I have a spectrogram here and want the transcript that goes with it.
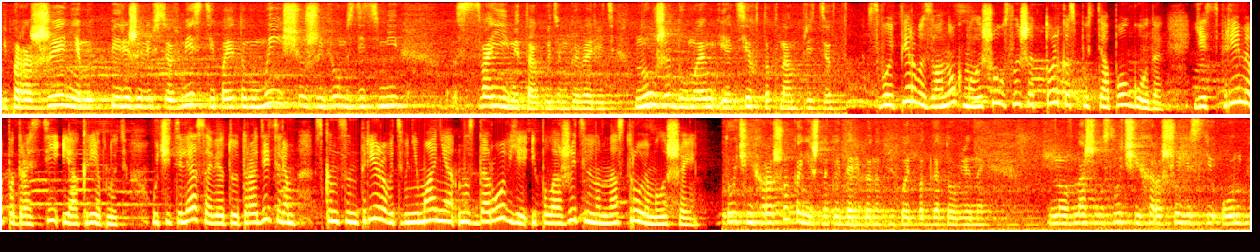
и поражения. Мы пережили все вместе, и поэтому мы еще живем с детьми своими, так будем говорить, но уже думаем и о тех, кто к нам придет. Свой первый звонок малышу услышат только спустя полгода. Есть время подрасти и окрепнуть. Учителя советуют родителям сконцентрировать внимание на здоровье и положительном настрое малышей. Это очень хорошо, конечно, когда ребенок приходит подготовленный, но в нашем случае хорошо, если он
